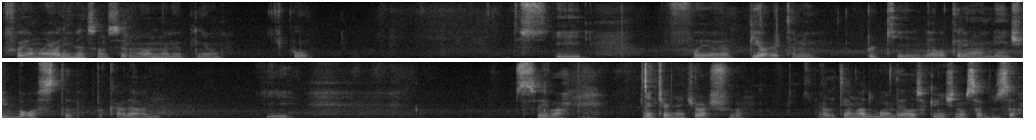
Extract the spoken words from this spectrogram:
Foi a maior invenção do ser humano, na minha opinião. Tipo. E foi a pior também. Porque ela criou um ambiente bosta pra caralho. E. Sei lá. A internet eu acho. Ela tem um lado bom dela, só que a gente não sabe usar.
